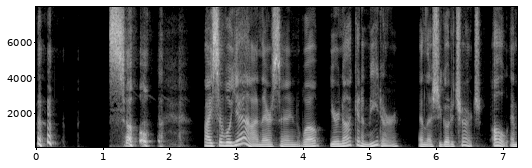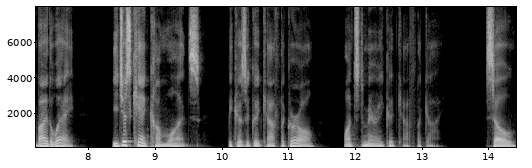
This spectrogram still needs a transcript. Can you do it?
so I said, Well, yeah. And they're saying, Well, you're not going to meet her unless you go to church. Oh, and by the way, you just can't come once because a good Catholic girl wants to marry a good Catholic guy. So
